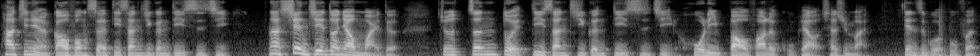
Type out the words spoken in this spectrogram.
它今年的高峰是在第三季跟第四季，那现阶段要买的就是针对第三季跟第四季获利爆发的股票下去买电子股的部分。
